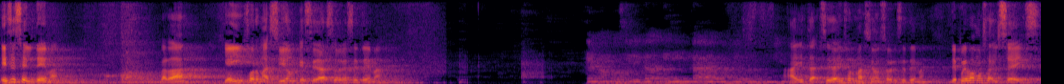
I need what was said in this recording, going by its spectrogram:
ese es el tema, ¿verdad? Y hay información que se da sobre ese tema. Ahí está, se da información sobre ese tema. Después vamos al 6.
